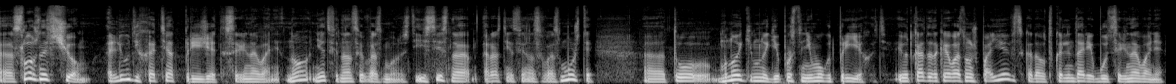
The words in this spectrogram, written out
Э, Сложность в чем? Люди хотят приезжать на соревнования, но нет финансовой возможности. Естественно, раз нет финансовой возможности, э, то многие-многие просто не могут приехать. И вот когда такая возможность появится, когда вот в календаре будет соревнования,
